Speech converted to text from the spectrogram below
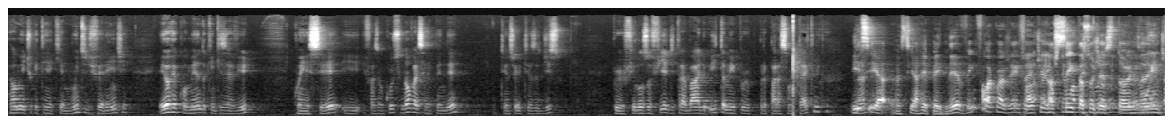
Realmente o que tem aqui é muito diferente. Eu recomendo quem quiser vir conhecer e, e fazer um curso. Não vai se arrepender, eu tenho certeza disso. Por filosofia de trabalho e também por preparação técnica. E né? se, se arrepender, vem falar com a gente. Fala, a gente, a gente aceita sugestões. A gente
